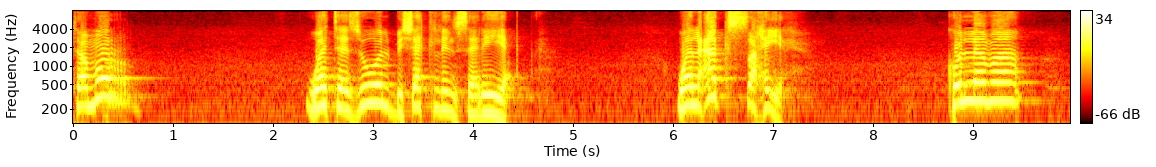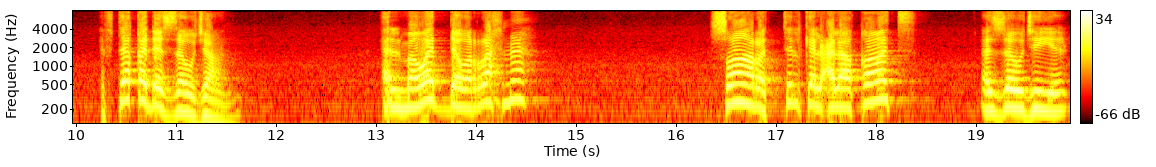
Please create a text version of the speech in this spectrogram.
تمر وتزول بشكل سريع. والعكس صحيح. كلما افتقد الزوجان المودة والرحمة صارت تلك العلاقات الزوجية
